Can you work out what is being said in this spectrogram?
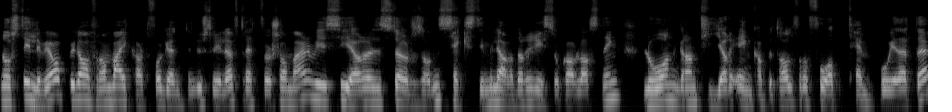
Nå stiller vi opp. Vi la fram veikart for grønt industriløft rett før sommeren. Vi sier størrelsesorden 60 milliarder i risikoavlastning, lån, garantier, egenkapital for å få opp tempo i dette.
